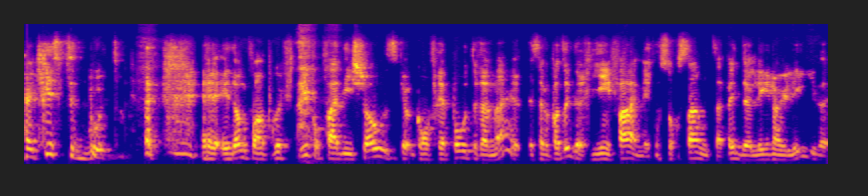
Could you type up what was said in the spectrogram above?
un Christ de bout. et donc, il faut en profiter pour faire des choses qu'on ne ferait pas autrement. Ça ne veut pas dire de rien faire, mais ressourçante. Ça peut être de lire un livre.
